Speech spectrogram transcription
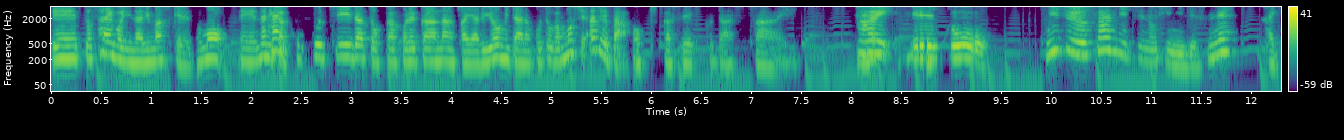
えっ、と、最後になりますけれども、えー何か告知だとか、これから何かやるよみたいなことがもしあればお聞かせください。はい、えっ、と、23日の日にですね、はい。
